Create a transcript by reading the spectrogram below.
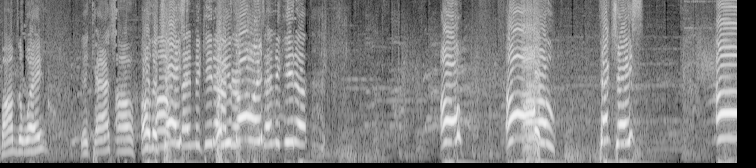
Bombs away. Good catch. Oh, Oh, the oh, chase. Send Nikita. Where you going? Send Nikita. Oh! Oh! oh. Tech chase! Oh!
